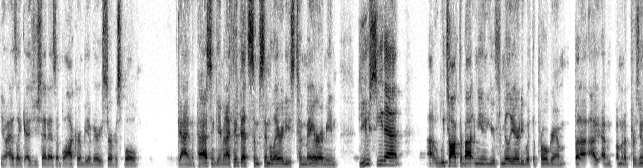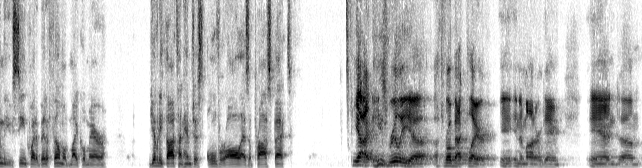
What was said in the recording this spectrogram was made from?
you know, as like as you said, as a blocker and be a very serviceable guy in the passing game. And I think that's some similarities to Mayer. I mean, do you see that? Uh, we talked about, I mean, your familiarity with the program, but I, I'm going to presume that you've seen quite a bit of film of Michael Mayer. Do you have any thoughts on him just overall as a prospect? Yeah, he's really a, a throwback player in, in a modern game and um,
